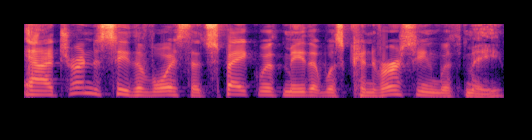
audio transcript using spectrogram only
And I turned to see the voice that spake with me, that was conversing with me.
